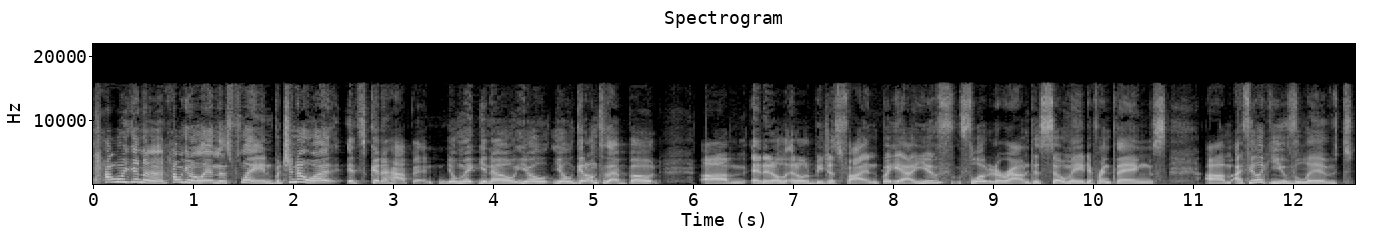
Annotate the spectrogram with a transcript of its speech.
how are we gonna how are we gonna land this plane? But you know what? It's gonna happen. You'll make you know you'll you'll get onto that boat. Um, and it'll it'll be just fine. But yeah, you've floated around to so many different things. Um, I feel like you've lived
